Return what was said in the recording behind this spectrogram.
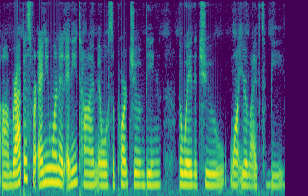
Um, WRAP is for anyone at any time and will support you in being the way that you want your life to be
